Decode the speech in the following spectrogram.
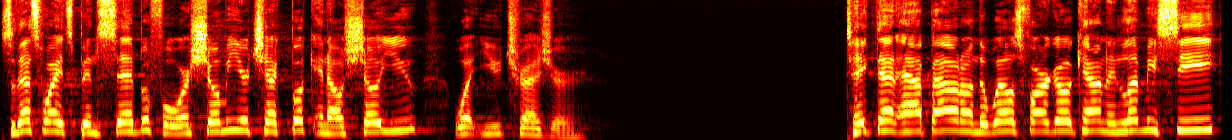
So that's why it's been said before show me your checkbook and I'll show you what you treasure. Take that app out on the Wells Fargo account and let me see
